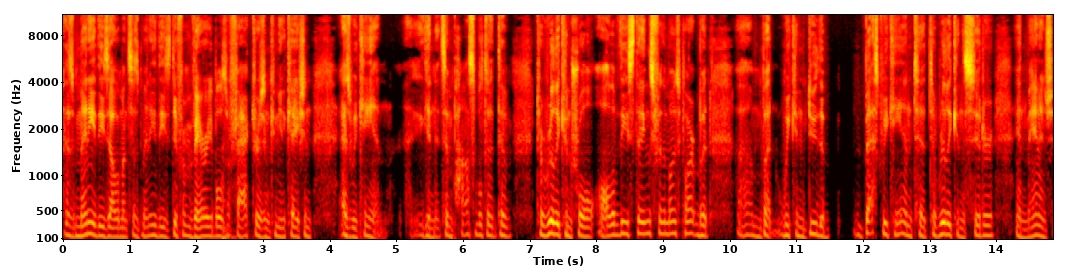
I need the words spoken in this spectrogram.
as many of these elements, as many of these different variables or factors in communication as we can. Again, it's impossible to, to, to really control all of these things for the most part, but, um, but we can do the best we can to, to really consider and manage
